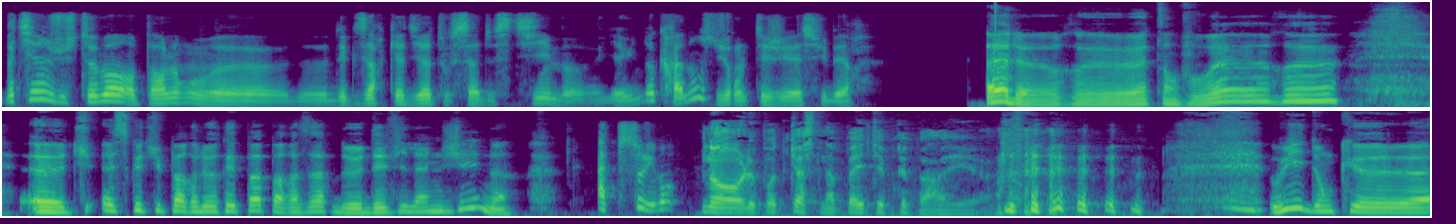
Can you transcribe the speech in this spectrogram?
Bah tiens, justement, en parlant euh, d'Exarcadia, tout ça, de Steam, il y a une autre annonce durant le TGS, Hubert. Alors, euh, attends voir. Euh, Est-ce que tu parlerais pas par hasard de Devil Engine? Absolument. Non, le podcast n'a pas été préparé. oui, donc euh,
